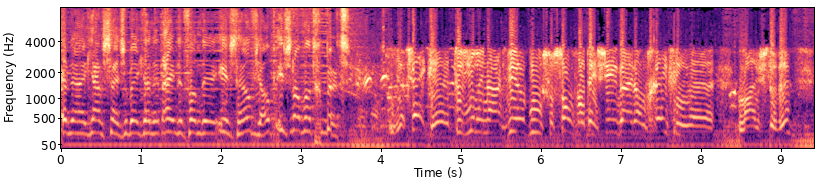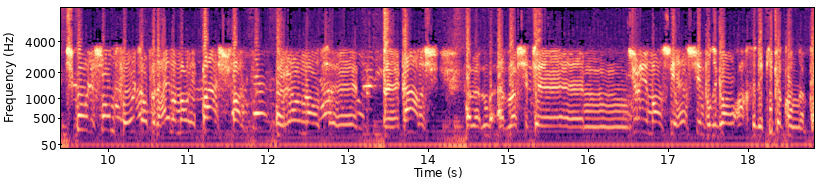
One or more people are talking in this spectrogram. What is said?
En ja, we zijn zo'n beetje aan het einde van de eerste helft, Joop. Is er al wat gebeurd? Jazeker, toen jullie naar het wereldnieuws van Zandvoort in zeer bij de omgeving luisterden, scoorde Zandvoort op een hele mooie paas van Ronald Kalis. Was het eh Juliemans die heel simpel de goal achter de keeper kon eh, plaatsen. En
